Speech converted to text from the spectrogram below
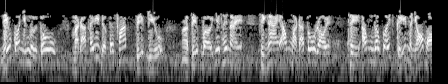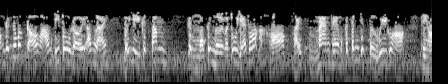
Nếu có những người tu mà đã thấy được cái pháp tuyệt diệu à, tuyệt vời như thế này thì ngay ông mà đã tu rồi thì ông đâu có ích kỷ mà nhỏ mọn đến cái mức độ mà ông chỉ tu rồi ông lại. Bởi vì cái tâm một cái người mà tu giải thoát họ phải mang theo một cái tính chất từ bi của họ, thì họ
